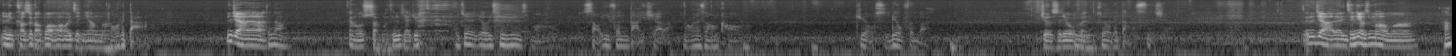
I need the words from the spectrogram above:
你考试考不好的话会怎样吗？我会被打。真假的？真的啊。看好爽啊，听起来就。我记得有一次是什么少一分打一下吧，然后那时候考九十六分吧。九十六分，所以我被打了四下。真的假的？你成绩有这么好吗？啊？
